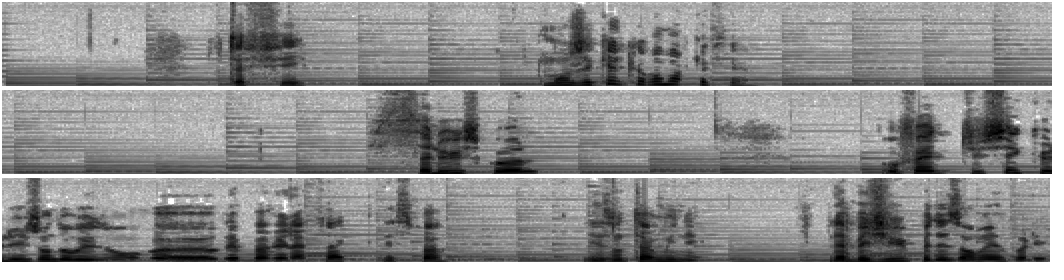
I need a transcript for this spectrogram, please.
Tout à fait. Bon, j'ai quelques remarques à faire. Salut, Squall. Au fait, tu sais que les gens d'Horizon euh, réparaient la fac, n'est-ce pas? Ils ont terminé. La BGU peut désormais voler.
